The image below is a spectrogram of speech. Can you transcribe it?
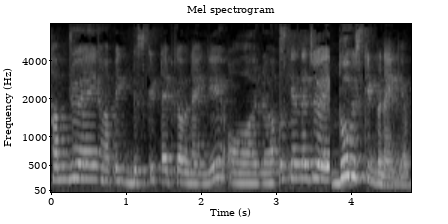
हम जो है यहाँ पे एक बिस्किट टाइप का बनाएँगे और उसके अंदर जो है दो बिस्किट बनाएँगे हम।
